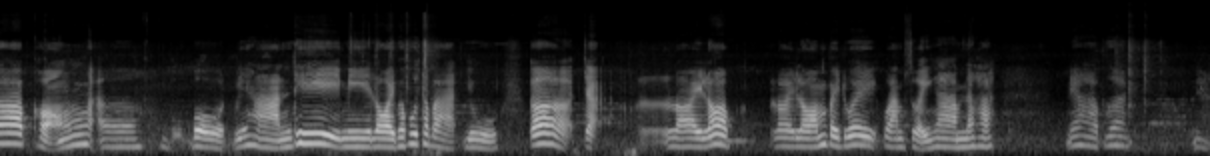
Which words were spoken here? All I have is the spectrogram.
รอบๆของโบสถ์วิหารที่มีรอยพระพุทธบาทอยู่ ก็จะลอยรอบลอยล้อมไปด้วยความสวยงามนะคะ เนี่ยค่ะเพื่อนเนี่ย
